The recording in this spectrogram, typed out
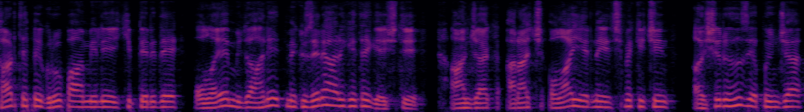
Kartepe Grup Amirliği ekipleri de olaya müdahale etmek üzere harekete geçti. Ancak araç olay yerine yetişmek için aşırı hız yapınca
